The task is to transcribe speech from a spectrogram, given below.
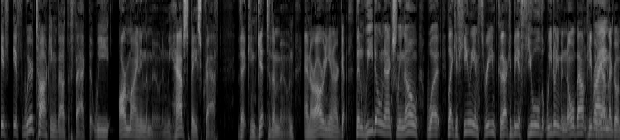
if if we're talking about the fact that we are mining the moon and we have spacecraft that can get to the moon and are already in our gut then we don't actually know what like if helium 3 could that could be a fuel that we don't even know about and people are down there going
